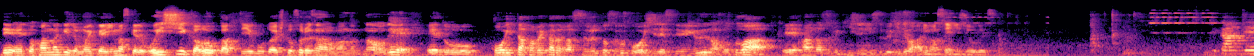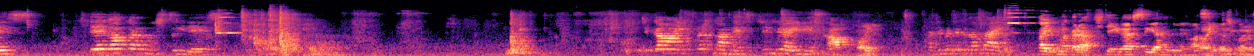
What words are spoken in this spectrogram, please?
で、えっ、ー、と、判断基準もう一回言いますけど、美味しいかどうかっていうことは人それぞれなので、えっ、ー、と、こういった食べ方がするとすごく美味しいですというようなことは、えー、判断する基準にすべきではありません。以上です。時間です。否定側からの質疑です。時間は1分間です。準備はいいですか？はい。始めてください。はい、今から否定側質疑を始めます。はい、よろしくお願い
